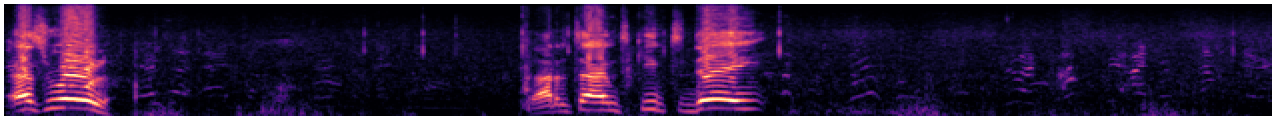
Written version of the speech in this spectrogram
Let's roll. Got a time to keep today. Look, trust me, I just sat there.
